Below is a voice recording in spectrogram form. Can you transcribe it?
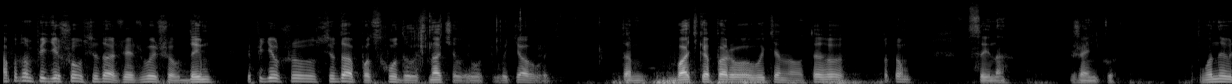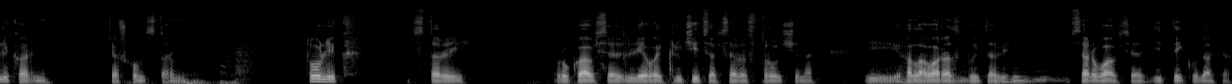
А потім підійшов сюди, я ж вийшов, дим. І підійшов сюди, посходились, почали от витягувати. Там батька першого витягнуло, того потім сина Женьку. Вони в лікарні в тяжкому стані. Толік старий, рука вся ліва ключиця все розтрощена, і голова розбита, він все рвався йти куди-то.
